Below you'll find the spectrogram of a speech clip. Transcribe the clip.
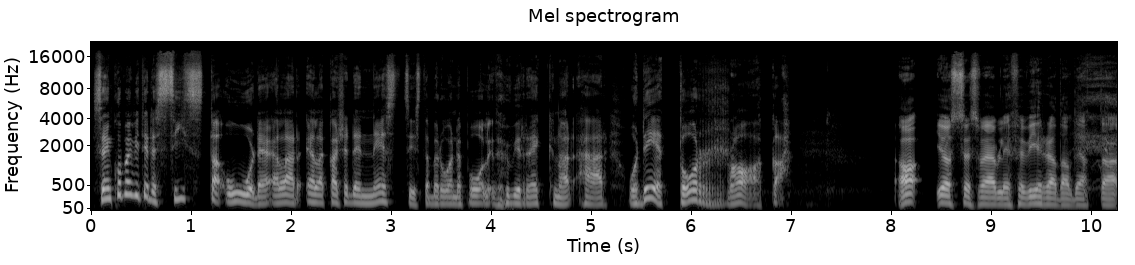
Sen kommer vi till det sista ordet, eller, eller kanske det näst sista beroende på lite hur vi räknar här, och det är torrraka. Ja, jösses vad jag blev förvirrad av detta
